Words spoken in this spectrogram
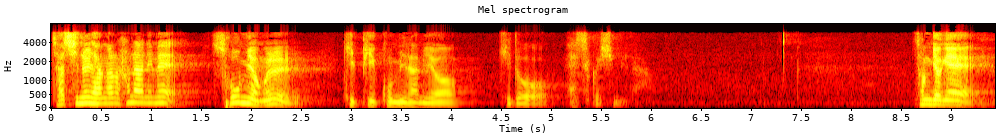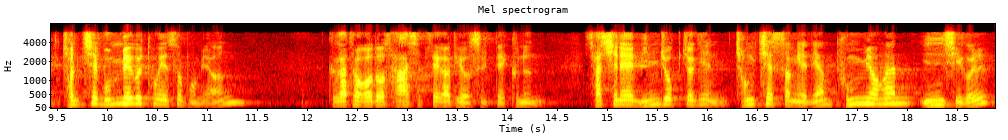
자신을 향한 하나님의 소명을 깊이 고민하며 기도했을 것입니다. 성경의 전체 문맥을 통해서 보면 그가 적어도 40세가 되었을 때 그는 자신의 민족적인 정체성에 대한 분명한 인식을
